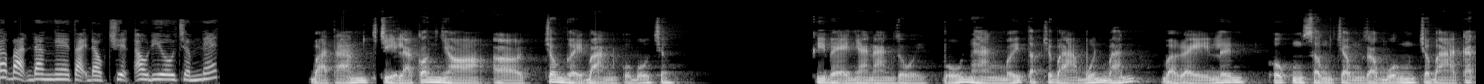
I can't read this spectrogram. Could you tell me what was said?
Các bạn đang nghe tại đọc chuyện audio.net Bà Tám chỉ là con nhỏ ở cho người bạn của bố Châu. Khi về nhà nàng rồi, bố nàng mới tập cho bà buôn bán và gầy lên khúc sông trồng rau muống cho bà cắt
